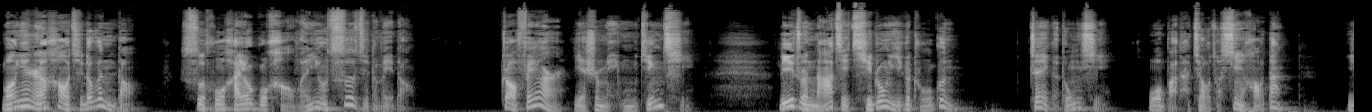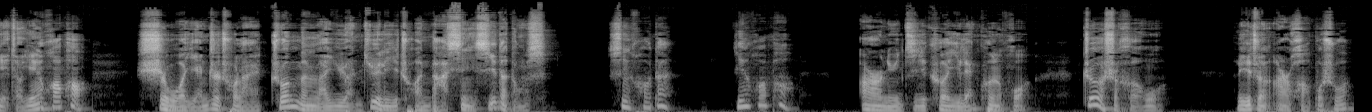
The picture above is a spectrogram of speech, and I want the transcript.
王嫣然好奇的问道，似乎还有股好闻又刺激的味道。赵菲儿也是美目惊奇。李准拿起其中一个竹棍，这个东西我把它叫做信号弹，也叫烟花炮，是我研制出来专门来远距离传达信息的东西。信号弹，烟花炮，二女即刻一脸困惑。这是何物？李准二话不说，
